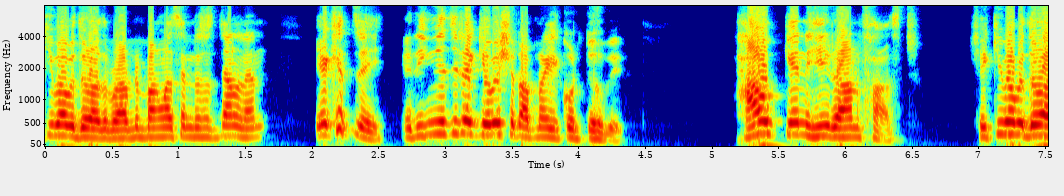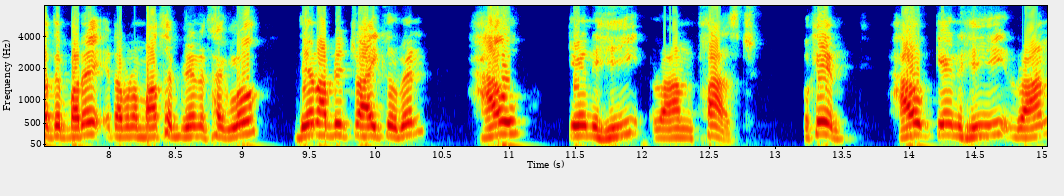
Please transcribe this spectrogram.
কীভাবে দৌড়াতে পারে, আপনি বাংলা সেন্টেন্স জানলেন এক্ষেত্রে এর ইংরেজিটা কি হবে সেটা আপনাকে করতে হবে। How can he run fast সে কীভাবে দৌড়াতে পারে এটা আপনার মাথায় ব্রেনে থাকল। দেন আপনি ট্রাই করবেন how can he run fast okay how can he run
